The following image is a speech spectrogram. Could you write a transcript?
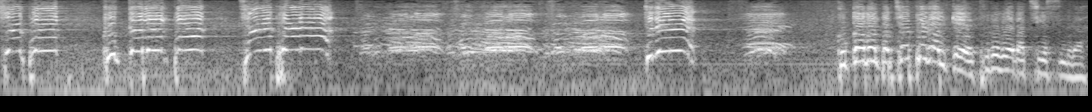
파쇼법 국가범법 철폐하라! 투쟁! 국가범법 철폐와 함께 부르고 마치겠습니다.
